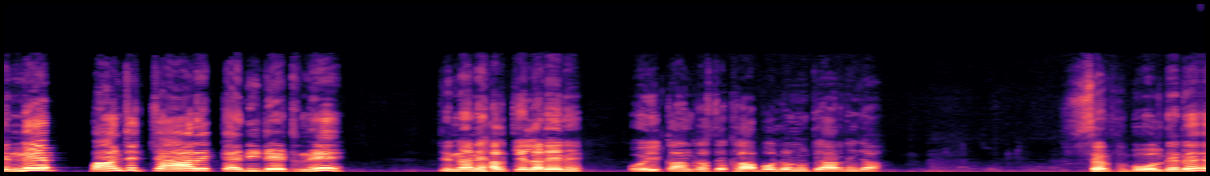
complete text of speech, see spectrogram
ਜਿੰਨੇ ਪੰਜ ਚਾਰ ਕੈਂਡੀਡੇਟ ਨੇ, ਜਿਨ੍ਹਾਂ ਨੇ ਹਲਕੇ ਲੜੇ ਨੇ, ਕੋਈ ਕਾਂਗਰਸ ਦੇ ਖਿਲਾਫ ਬੋਲਣ ਨੂੰ ਤਿਆਰ ਨਹੀਂਗਾ ਸਿਰਫ ਬੋਲਦੇ ਨੇ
